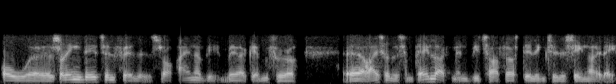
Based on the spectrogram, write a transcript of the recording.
Og øh, så længe det er tilfældet, så regner vi med at gennemføre øh, rejserne som planlagt, men vi tager først stilling til det senere i dag.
